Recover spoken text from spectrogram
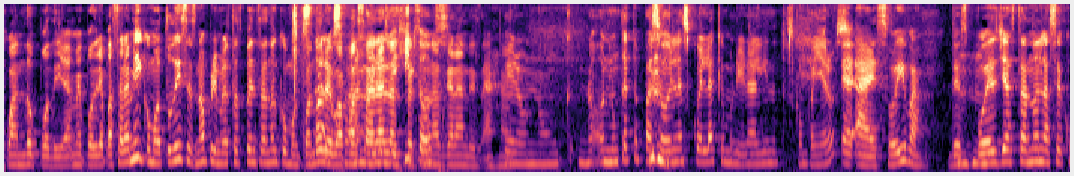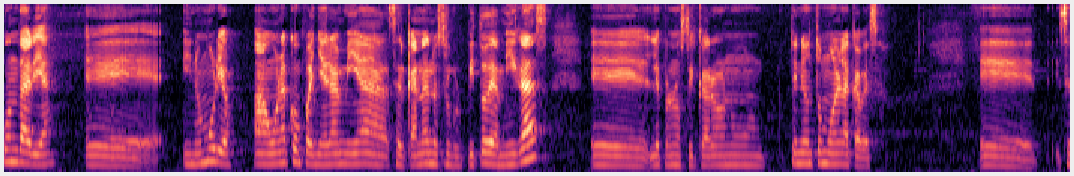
cuándo podría, me podría pasar a mí, como tú dices, ¿no? Primero estás pensando como en cuándo le va a van a pasar a las viejitos. personas grandes. Ajá. Pero nunca, no, ¿nunca te pasó en la escuela que muriera alguien de tus compañeros? Eh, a eso iba. Después, ya estando en la secundaria, eh, y no murió. A una compañera mía cercana a nuestro grupito de amigas, eh, le pronosticaron un... tenía un tumor en la cabeza. Eh, se,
